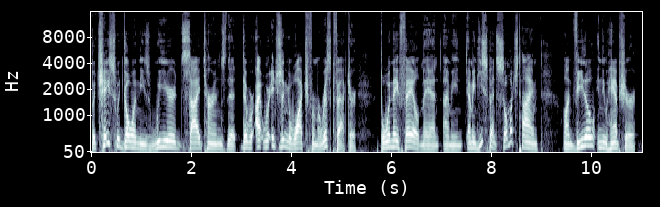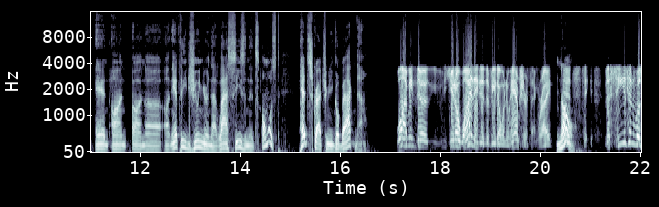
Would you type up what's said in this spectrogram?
But Chase would go on these weird side turns that, that were were interesting to watch from a risk factor. But when they failed, man, I mean, I mean, he spent so much time on Vito in New Hampshire and on on uh, on Anthony Jr. in that last season. It's almost head scratching when you go back now. Well, I mean, the, you know why they did the Vito in New Hampshire thing, right? No. It's, the season was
